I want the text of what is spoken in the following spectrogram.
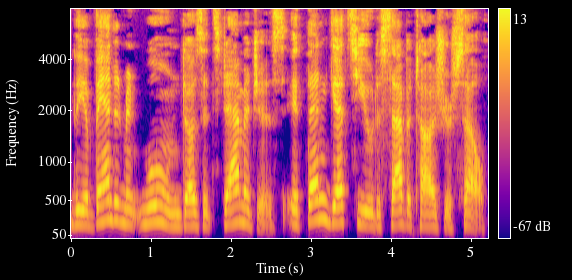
the abandonment wound does its damages. It then gets you to sabotage yourself.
